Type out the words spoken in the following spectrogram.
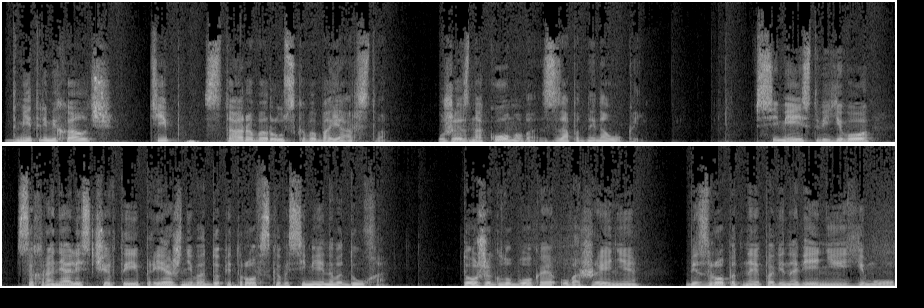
Дмитрий Михайлович – тип старого русского боярства, уже знакомого с западной наукой. В семействе его сохранялись черты прежнего до Петровского семейного духа, тоже глубокое уважение, безропотное повиновение ему,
